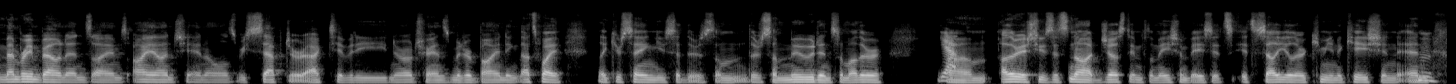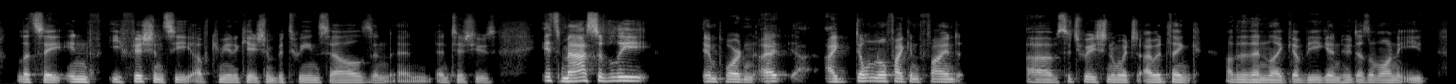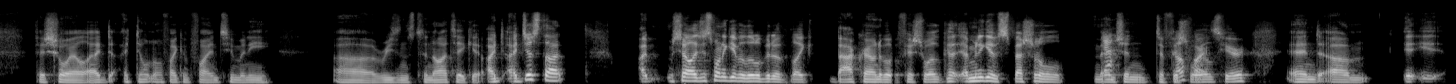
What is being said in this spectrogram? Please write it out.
membrane bound enzymes ion channels receptor activity neurotransmitter binding. That's why like you're saying you said there's some there's some mood and some other Yeah. um, other issues. It's not just inflammation based it's it's cellular communication and Mhm. let's say in efficiency of communication between cells and and and tissues. It's massively important. I i don't know if i can find a situation in which i would think other than like a vegan who doesn't want to eat fish oil I, I don't know if i can find too many uh reasons to not take it i, I just thought I, Michelle, I just want to give a little bit of like background about fish oil. I'm going to give special mention to fish for it. oils here, and um, it, it,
